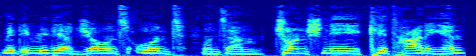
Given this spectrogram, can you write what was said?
mit Emilia Jones und unserem John Schnee, Kit Hardigan.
